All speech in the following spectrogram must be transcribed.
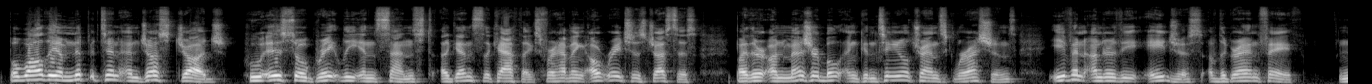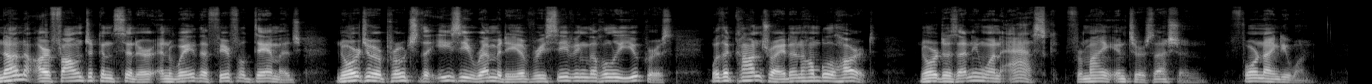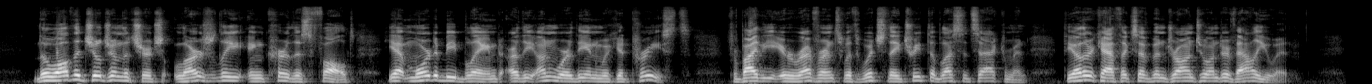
But while the omnipotent and just judge who is so greatly incensed against the Catholics for having outraged his justice by their unmeasurable and continual transgressions, even under the aegis of the grand faith. None are found to consider and weigh the fearful damage, nor to approach the easy remedy of receiving the Holy Eucharist with a contrite and humble heart, nor does anyone ask for my intercession. 491. Though all the children of the Church largely incur this fault, yet more to be blamed are the unworthy and wicked priests. For by the irreverence with which they treat the Blessed Sacrament, the other Catholics have been drawn to undervalue it.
